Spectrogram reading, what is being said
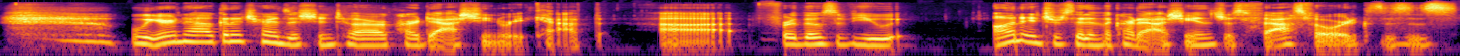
we are now going to transition to our Kardashian recap. Uh, for those of you uninterested in the Kardashians, just fast forward because this is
